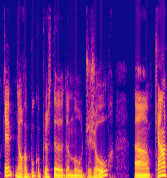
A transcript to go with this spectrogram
OK, il y aura beaucoup plus de, de mots du jour. Euh, quant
